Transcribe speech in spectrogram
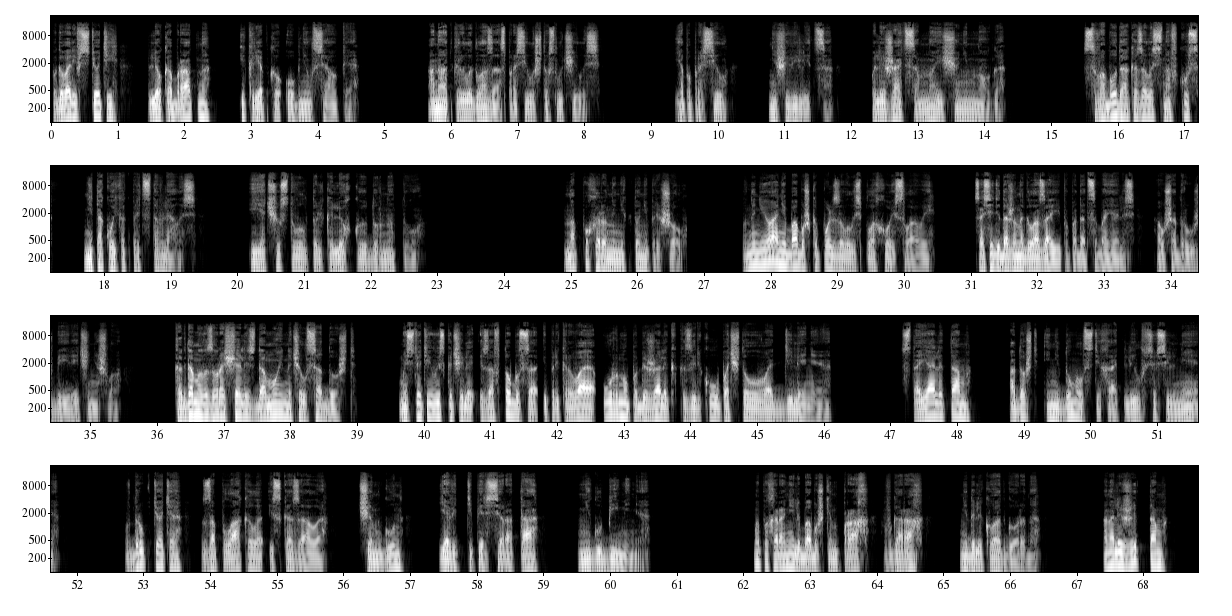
Поговорив с тетей, лег обратно и крепко обнял Сяоке. Она открыла глаза, спросила, что случилось. Я попросил не шевелиться, полежать со мной еще немного. Свобода оказалась на вкус не такой, как представлялась, и я чувствовал только легкую дурноту. На похороны никто не пришел. В Наньюане бабушка пользовалась плохой славой. Соседи даже на глаза ей попадаться боялись, а уж о дружбе и речи не шло. Когда мы возвращались домой, начался дождь. Мы с тетей выскочили из автобуса и, прикрывая урну, побежали к козырьку у почтового отделения. Стояли там, а дождь и не думал стихать, лил все сильнее. Вдруг тетя заплакала и сказала, «Ченгун, я ведь теперь сирота, не губи меня». Мы похоронили бабушкин прах в горах недалеко от города. Она лежит там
